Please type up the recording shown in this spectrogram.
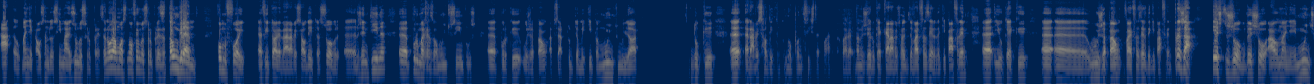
à Alemanha, causando assim mais uma surpresa. Não, é uma, não foi uma surpresa tão grande como foi a vitória da Arábia Saudita sobre a Argentina, eh, por uma razão muito simples, eh, porque o Japão, apesar de tudo, tem uma equipa muito melhor do que a Arábia Saudita, do meu ponto de vista, claro. Agora vamos ver o que é que a Arábia Saudita vai fazer daqui para a frente uh, e o que é que uh, uh, o Japão vai fazer daqui para a frente. Para já, este jogo deixou a Alemanha em, muitos,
